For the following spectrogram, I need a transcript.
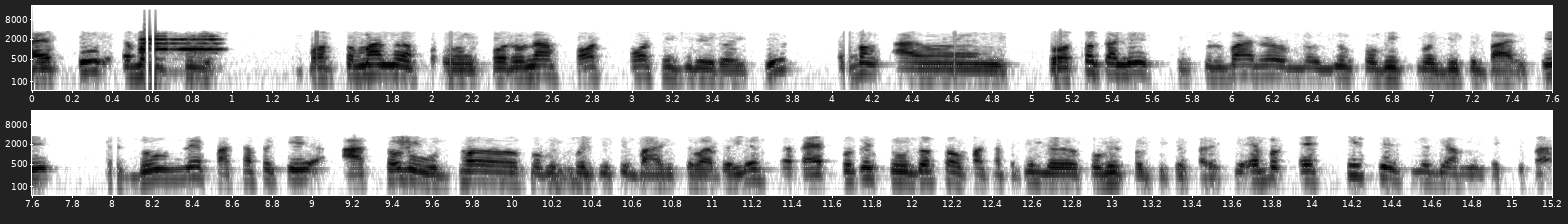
ରାୟପୁର ଏବଂ ବର୍ତ୍ତମାନ କରୋନା ହଟସ୍ପଟ୍ ହେଇକିରି ରହିଛି এবং গতকালি ଶୁକ୍ରବାର ଯୋଉ କୋଭିଡ ପଜିଟିଭ ବାହାରିଛି ଜୁନ୍ରେ ପାଖାପାଖି ଆଠରୁ ଉର୍ଦ୍ଧ କୋଭିଡ ପଜିଟିଭ ବାହାରିଥିବା ବେଳେ ରାୟପୁରରେ ଚଉଦଶହ ପାଖାପାଖି କୋଭିଡ ପଜିଟିଭ ବାହାରିଛି ଏବଂ ଏକ୍ଟିଭ କେସ୍ ଯଦି ଆମେ ଦେଖିବା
